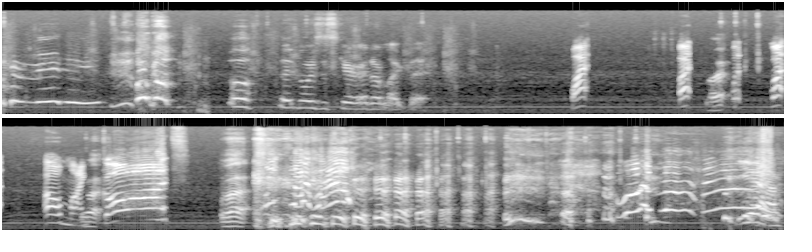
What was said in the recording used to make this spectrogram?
many. Oh god! Oh, that noise is scary. I don't like that. What? What? What? What? What? Oh my What? god! What? What the hell?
